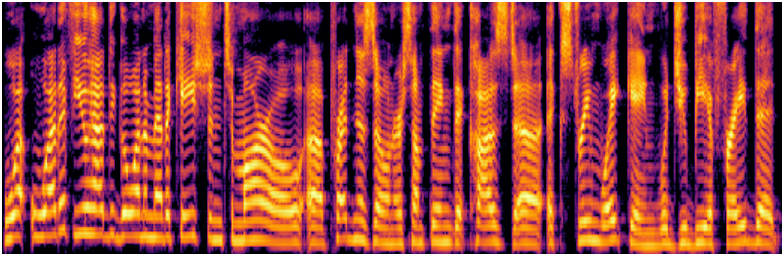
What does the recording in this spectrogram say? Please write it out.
What what if you had to go on a medication tomorrow, uh, prednisone or something that caused uh, extreme weight gain? Would you be afraid that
